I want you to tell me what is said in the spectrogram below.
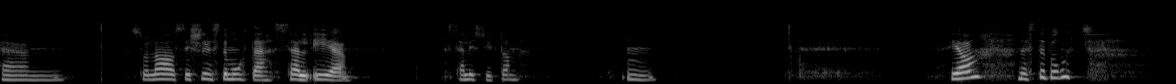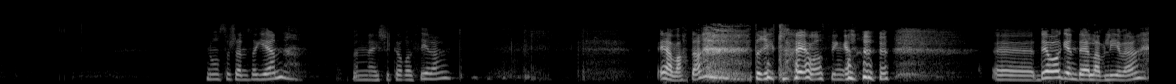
Um, så la oss ikke miste motet selv selv i sykdom. Mm. Ja, neste punkt. Noen som kjenner seg igjen, men jeg ikke tør å si det? Jeg har vært der. Dritlei av å være singel. Eh, det er òg en del av livet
